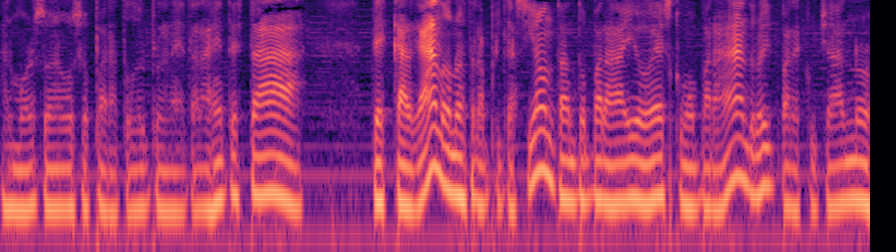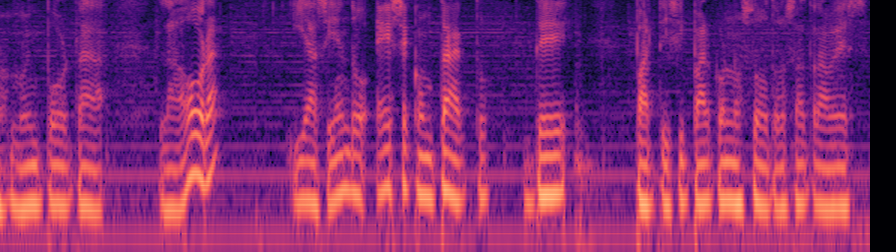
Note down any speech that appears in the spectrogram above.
Almuerzo de Negocios para todo el planeta. La gente está descargando nuestra aplicación tanto para iOS como para Android para escucharnos, no importa la hora y haciendo ese contacto de participar con nosotros a través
